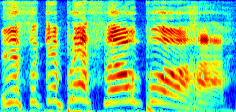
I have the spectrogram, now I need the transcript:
Isso que é pressão, porra!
